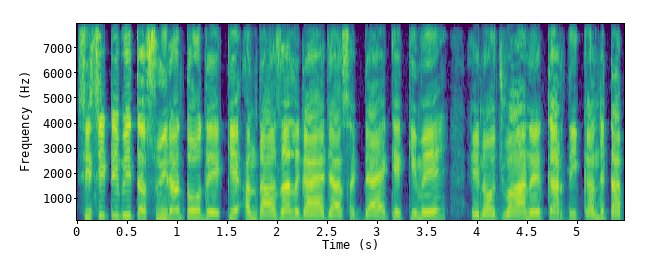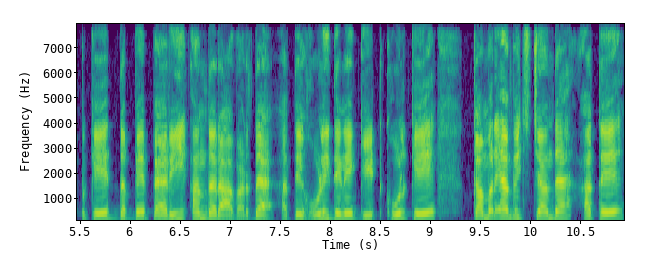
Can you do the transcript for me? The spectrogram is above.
ਸੀਸੀਟੀਵੀ ਤਸਵੀਰਾਂ ਤੋਂ ਦੇਖ ਕੇ ਅੰਦਾਜ਼ਾ ਲਗਾਇਆ ਜਾ ਸਕਦਾ ਹੈ ਕਿ ਕਿਵੇਂ ਇਹ ਨੌਜਵਾਨ ਘਰ ਦੀ ਕੰਧ ਟੱਪ ਕੇ ਦੱਬੇ ਪੈਰੀ ਅੰਦਰ ਆ ਵੜਦਾ ਹੈ ਅਤੇ ਹੌਲੀ ਦਿਨੇ ਗੇਟ ਖੋਲ ਕੇ ਕਮਰਿਆਂ ਵਿੱਚ ਜਾਂਦਾ ਅਤੇ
